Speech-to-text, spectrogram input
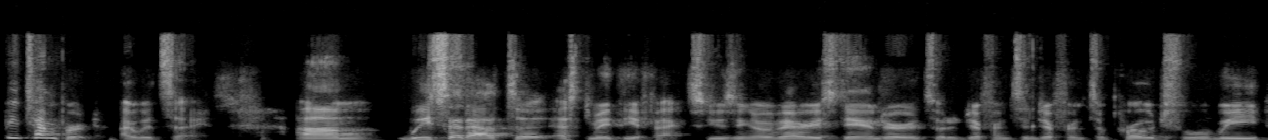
be tempered, I would say. Um, we set out to estimate the effects using a very standard sort of difference in difference approach where we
